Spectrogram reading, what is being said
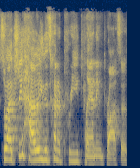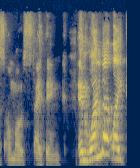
So actually having this kind of pre-planning process almost, I think. And one that like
